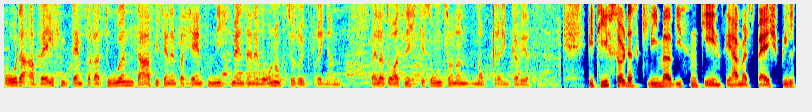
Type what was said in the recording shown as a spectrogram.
oder ab welchen Temperaturen darf ich einen Patienten nicht mehr in seine Wohnung zurückbringen, weil er dort nicht gesund, sondern noch kränker wird. Wie tief soll das Klimawissen gehen? Sie haben als Beispiel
